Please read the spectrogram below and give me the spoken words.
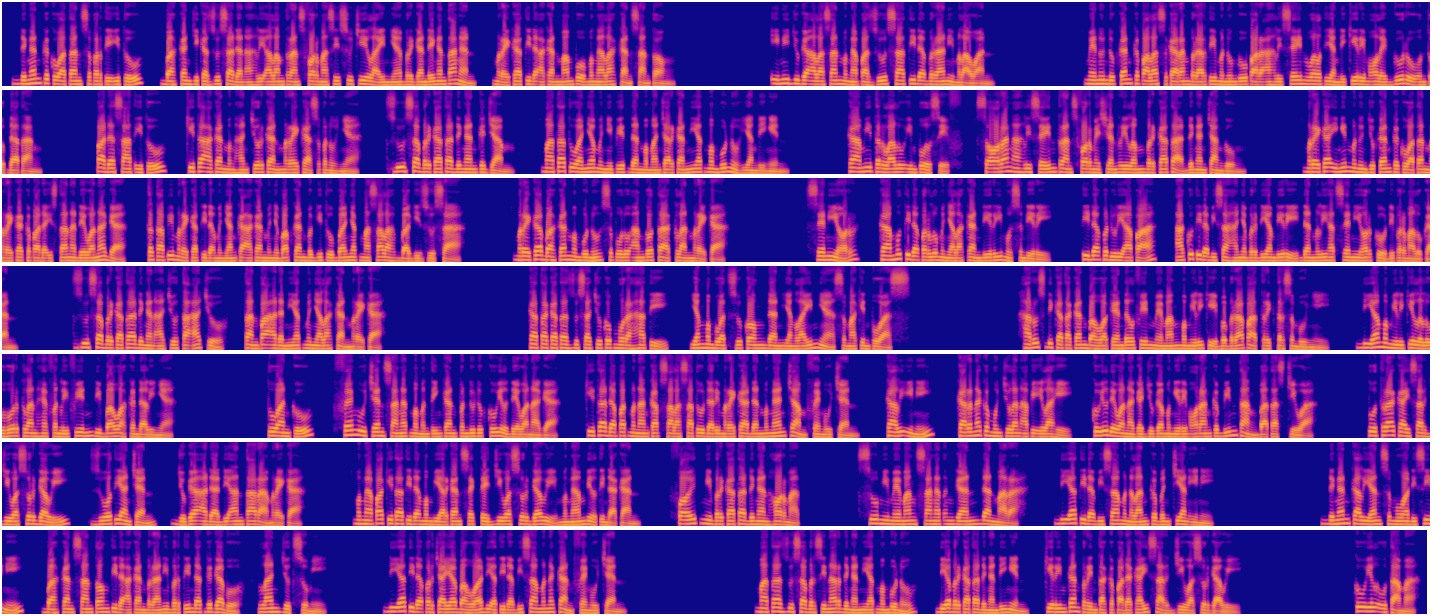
Dengan kekuatan seperti itu, bahkan jika Zusa dan ahli alam transformasi suci lainnya bergandengan tangan, mereka tidak akan mampu mengalahkan Santong. Ini juga alasan mengapa Zusa tidak berani melawan. Menundukkan kepala sekarang berarti menunggu para ahli Saint World yang dikirim oleh guru untuk datang. Pada saat itu, kita akan menghancurkan mereka sepenuhnya. Zusa berkata dengan kejam. Mata tuanya menyipit dan memancarkan niat membunuh yang dingin. Kami terlalu impulsif. Seorang ahli Saint Transformation Realm berkata dengan canggung. Mereka ingin menunjukkan kekuatan mereka kepada Istana Dewa Naga, tetapi mereka tidak menyangka akan menyebabkan begitu banyak masalah bagi Zusa. Mereka bahkan membunuh sepuluh anggota klan mereka. Senior, kamu tidak perlu menyalahkan dirimu sendiri. Tidak peduli apa, aku tidak bisa hanya berdiam diri dan melihat seniorku dipermalukan. Zusa berkata dengan acuh tak acuh, tanpa ada niat menyalahkan mereka. Kata-kata Zusa cukup murah hati, yang membuat Sukong dan yang lainnya semakin puas. Harus dikatakan bahwa Candlefin memang memiliki beberapa trik tersembunyi. Dia memiliki leluhur klan Heavenly Fin di bawah kendalinya. Tuanku, Feng Wuchen sangat mementingkan penduduk kuil Dewa Naga. Kita dapat menangkap salah satu dari mereka dan mengancam Feng Wuchen. Kali ini, karena kemunculan api ilahi, kuil Dewa Naga juga mengirim orang ke bintang batas jiwa. Putra Kaisar Jiwa Surgawi, Zuo Tianchen, juga ada di antara mereka. Mengapa kita tidak membiarkan Sekte Jiwa Surgawi mengambil tindakan? Void Mi berkata dengan hormat. Sumi memang sangat enggan dan marah. Dia tidak bisa menelan kebencian ini. Dengan kalian semua di sini, bahkan Santong tidak akan berani bertindak gegabah, lanjut Sumi. Dia tidak percaya bahwa dia tidak bisa menekan Feng Wuchen. Mata Zusa bersinar dengan niat membunuh, dia berkata dengan dingin, kirimkan perintah kepada Kaisar Jiwa Surgawi. Kuil Utama.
